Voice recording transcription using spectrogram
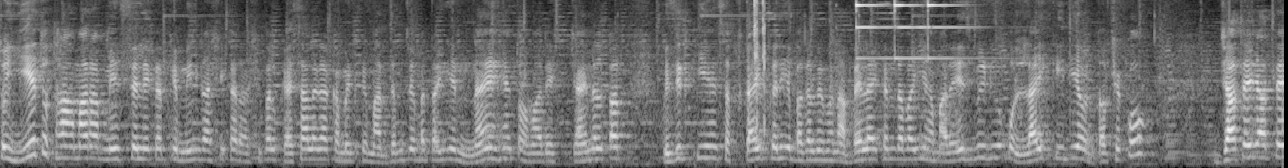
तो ये तो था हमारा मेष से लेकर के मीन राशि का राशिफल। कैसा लगा कमेंट के माध्यम से बताइए। नए हैं तो हमारे इस चैनल पर विज़िट किए सब्सक्राइब करिए, बगल में बना बेल आइकन दबाइए। हमारे इस वीडियो को लाइक कीजिए और दर्शकों जाते जाते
